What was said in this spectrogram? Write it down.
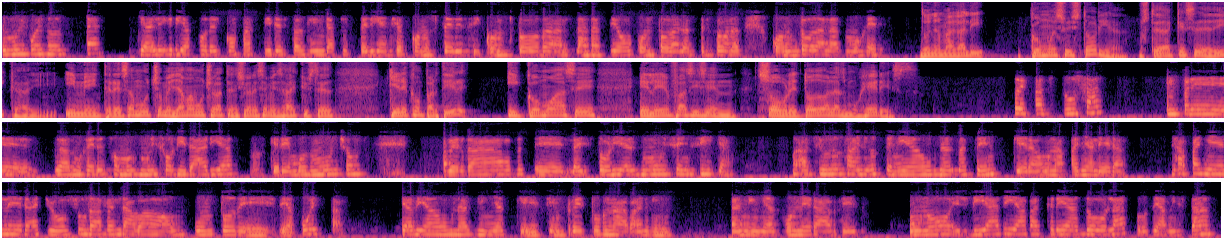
Muy buenos días. Qué alegría poder compartir estas lindas experiencias con ustedes y con toda la nación, con todas las personas, con todas las mujeres. Doña Magali, ¿cómo es su historia? ¿Usted a qué se dedica? Y, me interesa mucho, me llama mucho la atención ese mensaje que usted quiere compartir y cómo hace el énfasis en, sobre todo a las mujeres. Soy pastusa. Siempre las mujeres somos muy solidarias, nos queremos mucho. La verdad, eh, la historia es muy sencilla. Hace unos años tenía un almacén que era una pañalera. Esa pañalera yo subarrendaba a un punto de, de apuestas. Y había unas niñas que siempre turnaban y eran niñas vulnerables. Uno el día a día va creando lazos de amistad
